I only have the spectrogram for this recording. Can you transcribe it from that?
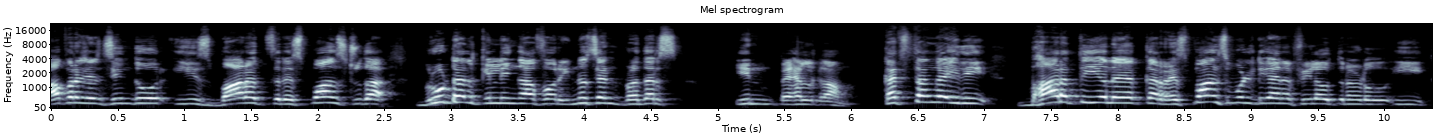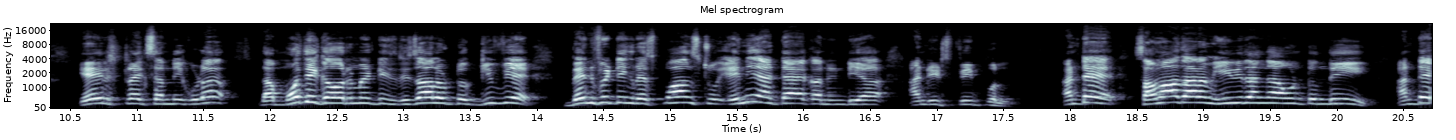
operation Sindoor is Bharat response to the brutal killing of our innocent brothers in Pahalgam ఖచ్చితంగా ఇది భారతీయుల యొక్క రెస్పాన్సిబిలిటీగా ఆయన ఫీల్ అవుతున్నాడు. ఈ ఎయిర్ స్ట్రైక్స్ అన్ని కూడా the Modi government is resolve to give a benefiting response to any attack on India and its people అంటే సమాధానం ఈ విధంగా ఉంటుంది. అంటే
